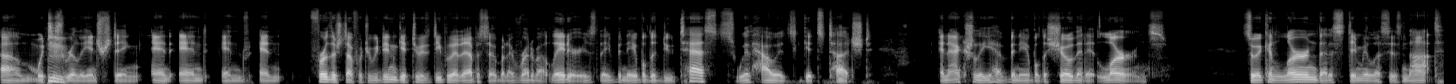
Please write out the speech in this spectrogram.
um, which is Hmm. really interesting. And and and and further stuff, which we didn't get to as deeply in the episode, but I've read about later, is they've been able to do tests with how it gets touched, and actually have been able to show that it learns. So it can learn that a stimulus is not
